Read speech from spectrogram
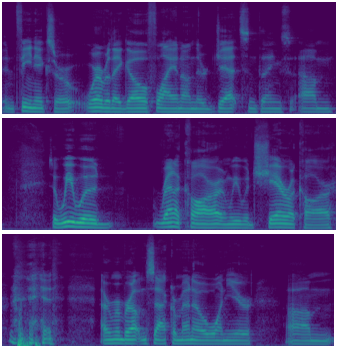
in Phoenix or wherever they go, flying on their jets and things. Um, so we would rent a car and we would share a car. I remember out in Sacramento one year, um,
